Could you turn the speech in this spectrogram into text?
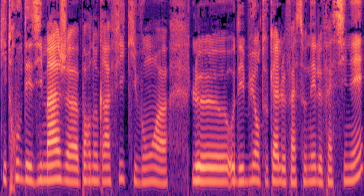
qui trouve des images euh, pornographiques qui vont euh, le au début en tout cas le façonner le fasciner.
